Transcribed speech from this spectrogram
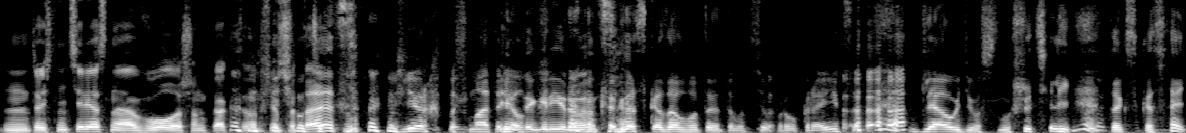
То есть интересно, Волош, он как-то вообще пытается Вверх посмотрел, интегрироваться. когда сказал вот это вот все про украинцев для аудиослушателей, так сказать.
